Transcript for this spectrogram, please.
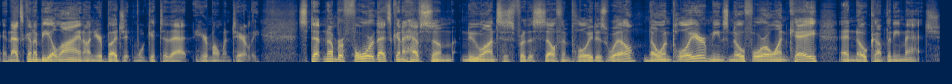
And that's going to be a line on your budget. And we'll get to that here momentarily. Step number four, that's going to have some nuances for the self employed as well. No employer means no 401k and no company match.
